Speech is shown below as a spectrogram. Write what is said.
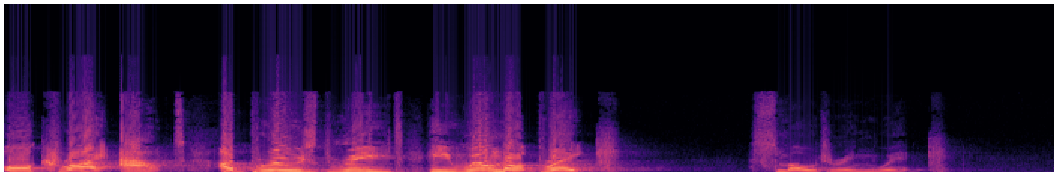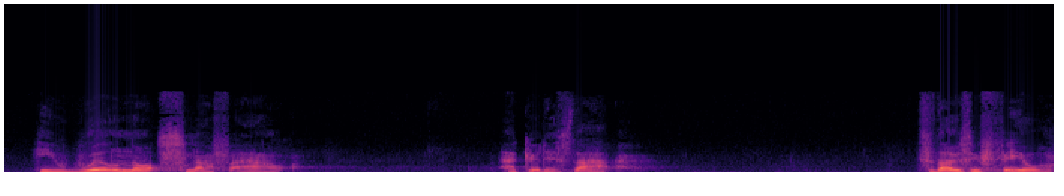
or cry out. A bruised reed he will not break. Smoldering wick he will not snuff out. How good is that? To those who feel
